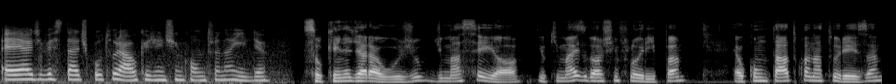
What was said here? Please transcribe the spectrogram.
é a diversidade cultural que a gente encontra na ilha. Sou Kênia de Araújo, de Maceió, e o que mais gosto em Floripa é o contato com a natureza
